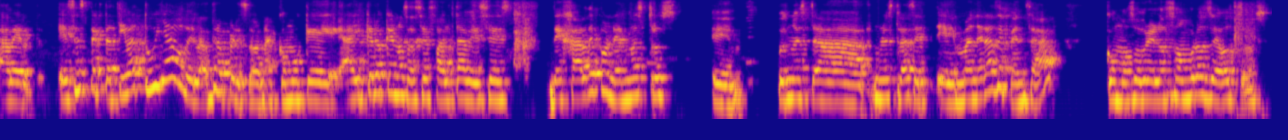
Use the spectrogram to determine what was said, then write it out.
a ver, ¿es expectativa tuya o de la otra persona? Como que ahí creo que nos hace falta a veces dejar de poner nuestros, eh, pues nuestra, nuestras eh, maneras de pensar como sobre los hombros de otros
